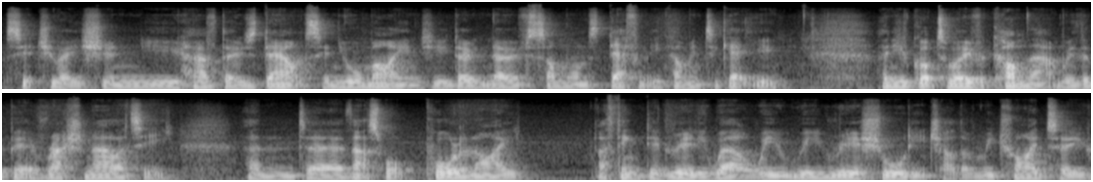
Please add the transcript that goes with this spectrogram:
situation, you have those doubts in your mind. You don't know if someone's definitely coming to get you and you've got to overcome that with a bit of rationality, and uh, that's what Paul and I, I think, did really well. We we reassured each other and we tried to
